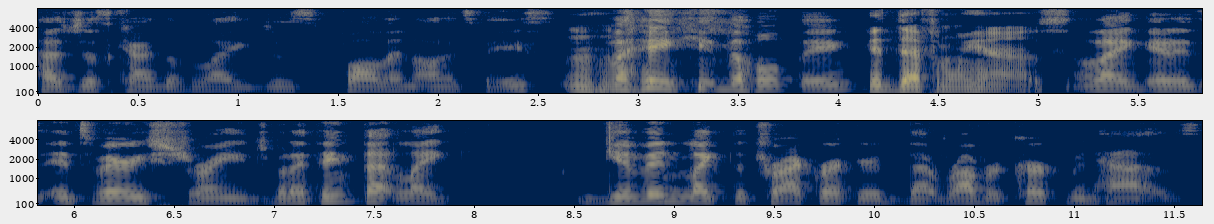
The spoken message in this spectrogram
has just kind of like just fallen on its face, Mhm. like the whole thing. it definitely has Like, and it's it's very strange. But I think that like, given like the track record that Robert Kirkman has,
